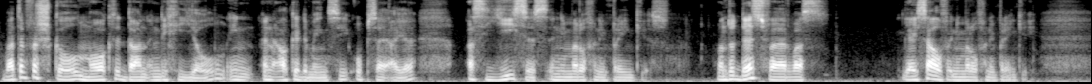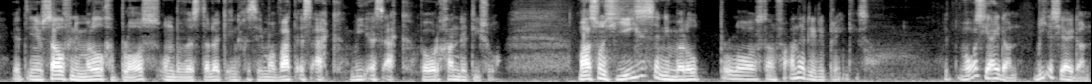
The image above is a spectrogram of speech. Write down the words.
Watter verskil maak dit dan in die geheel en in elke dimensie op sy eie as Jesus in die middel van die prentjie is? Want tot dusver was jouself in die middel van die prentjie. Jy het in jouself in die middel geplaas onbewustelik en gesê, "Maar wat is ek? Wie is ek? Waar gaan dit hierso?" Maar as ons Jesus in die middel plaas, dan verander hierdie prentjies. Weet, waar's jy dan? Wie is jy dan?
